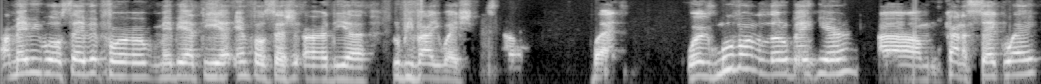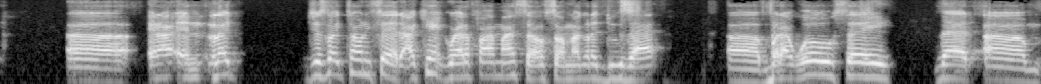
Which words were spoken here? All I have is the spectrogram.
or maybe we'll save it for maybe at the uh, info session or the uh, group evaluation. So, but we'll move on a little bit here, um, kind of segue, uh, and I and like just like Tony said, I can't gratify myself, so I'm not going to do that. Uh, but I will say that um,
